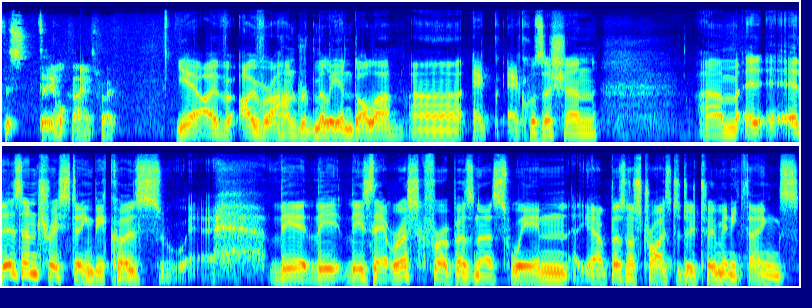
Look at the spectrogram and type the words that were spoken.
this deal going through. Yeah, over over a hundred million dollar uh, ac- acquisition. Um, it, it is interesting because there, there, there's that risk for a business when a business tries to do too many things.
